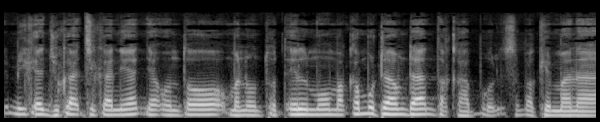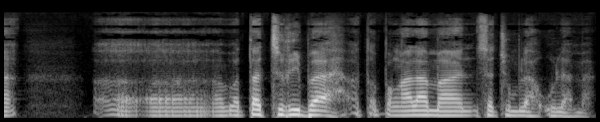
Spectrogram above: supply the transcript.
Demikian juga jika niatnya untuk menuntut ilmu maka mudah-mudahan terkabul sebagaimana uh, uh, tajribah atau pengalaman sejumlah ulama.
